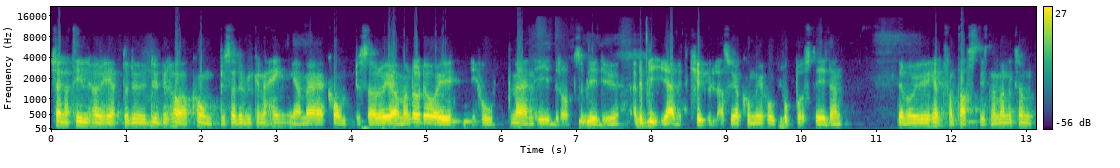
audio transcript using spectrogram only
känna tillhörighet och du, du vill ha kompisar, du vill kunna hänga med kompisar och gör man då, då i, ihop med en idrott så blir det ju ja, det blir jävligt kul. Alltså jag kommer ihåg fotbollstiden. Det var ju helt fantastiskt när man liksom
